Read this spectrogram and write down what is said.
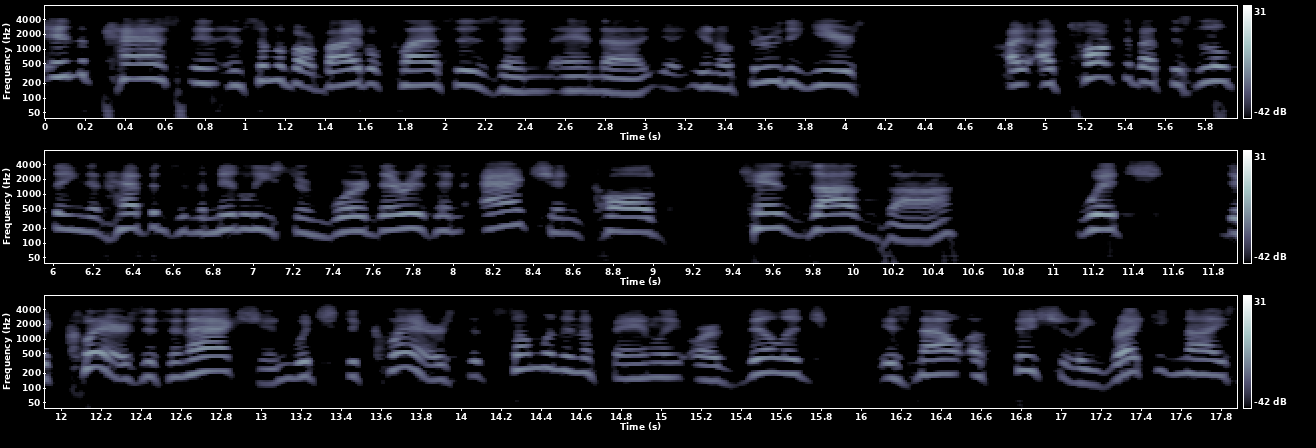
in the past, in, in some of our Bible classes and, and uh, you know, through the years, I, I've talked about this little thing that happens in the Middle Eastern word. There is an action called kezaza, which declares, it's an action which declares that someone in a family or a village is now officially recognized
